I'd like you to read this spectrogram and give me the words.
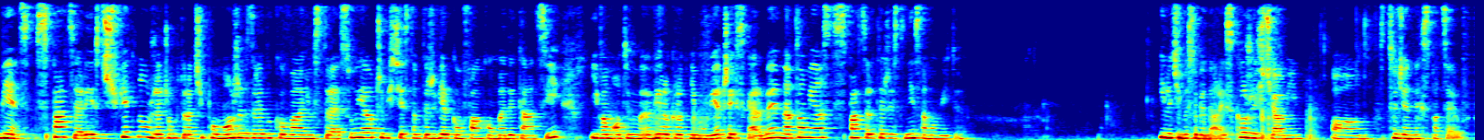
Więc spacer jest świetną rzeczą, która Ci pomoże w zredukowaniu stresu. Ja oczywiście jestem też wielką fanką medytacji i Wam o tym wielokrotnie mówię, cześć skarby, natomiast spacer też jest niesamowity. I lecimy sobie dalej z korzyściami o, z codziennych spacerów.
